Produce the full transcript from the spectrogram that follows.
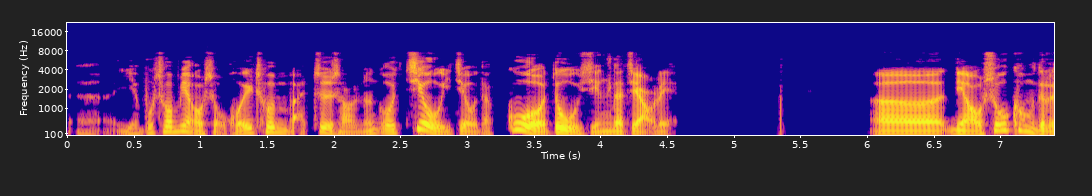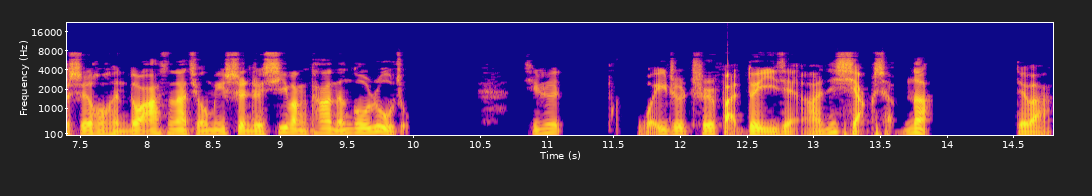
呃，也不说妙手回春吧，至少能够救一救的过渡型的教练。呃，鸟叔控制的时候，很多阿森纳球迷甚至希望他能够入主。其实。我一直持反对意见啊！你想什么呢？对吧？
